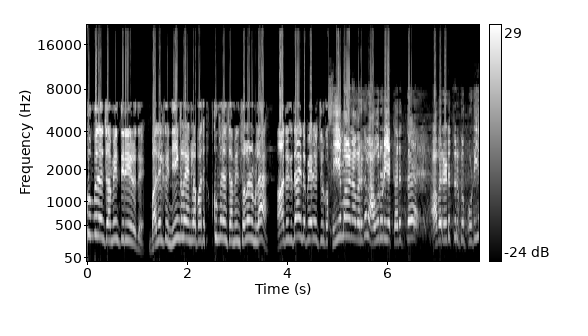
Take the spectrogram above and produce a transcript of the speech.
கும்புரன் சாமின்னு தெரியுது பதிலுக்கு நீங்களும் எங்களை பார்த்து கும்புரன் சாமின்னு சொல்லணும்ல? அதுக்கு தான் இந்த பேர் வச்சிருக்கோம். சீமான் அவர்கள் அவருடைய கருத்தை அவர் எடுத்திருக்கக்கூடிய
